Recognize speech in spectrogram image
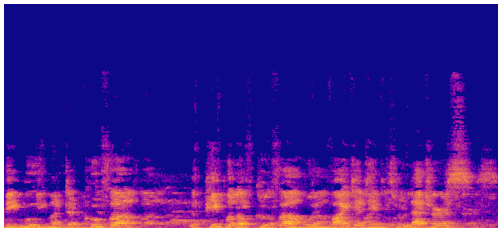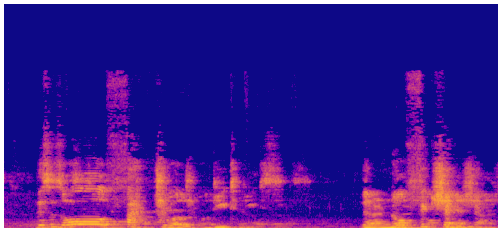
the movement at Kufa, the people of Kufa who invited him through letters. This is all factual details. There are no fiction in that.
